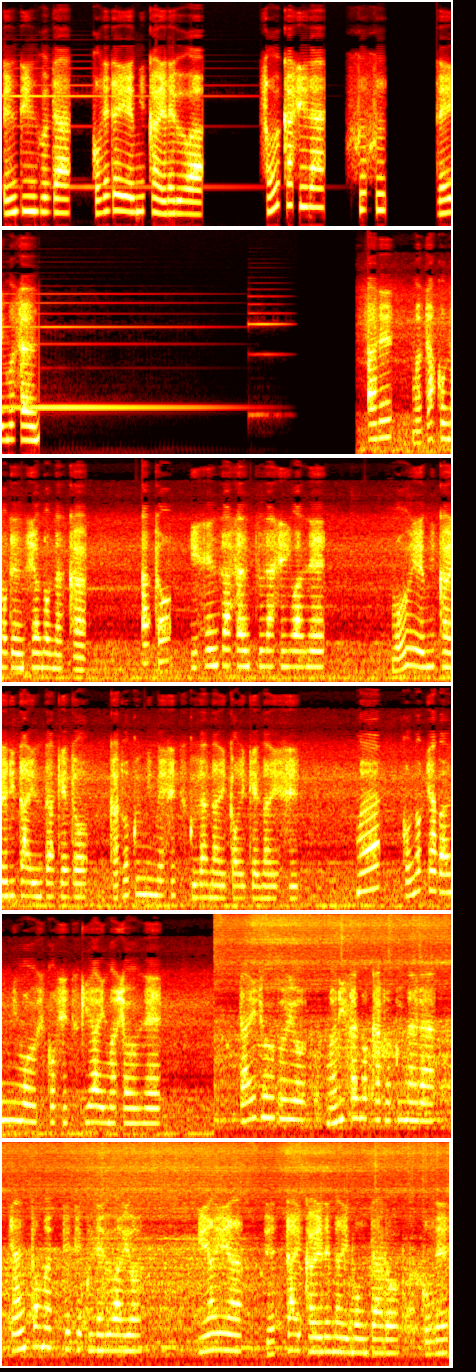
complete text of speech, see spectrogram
エンディングだ。これで家に帰れるわ。そうかしら、ふふ。レイムさん。あれ、またこの電車の中。あと、異変が3つらしいわね。もう家に帰りたいんだけど、家族に飯作らないといけないし。まあ、この茶番にもう少し付き合いましょうね。大丈夫よ、マリサの家族なら、ちゃんと待っててくれるわよ。いやいや、絶対帰れないもんだろ、これ。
